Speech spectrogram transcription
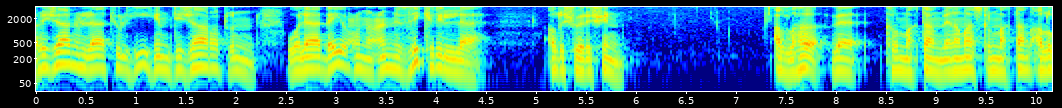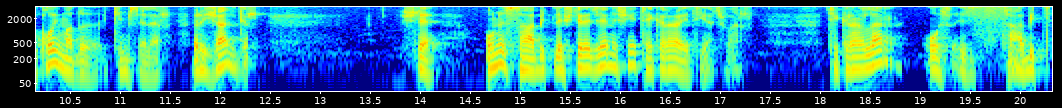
Ricanun la tulhihim ticaretun ve la bey'un an zikrillah. Alışverişin Allah'ı ve kılmaktan ve namaz kılmaktan alıkoymadığı kimseler ricaldir. İşte onu sabitleştireceğiniz şey tekrar ihtiyaç var. tekrarlar o sabit,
